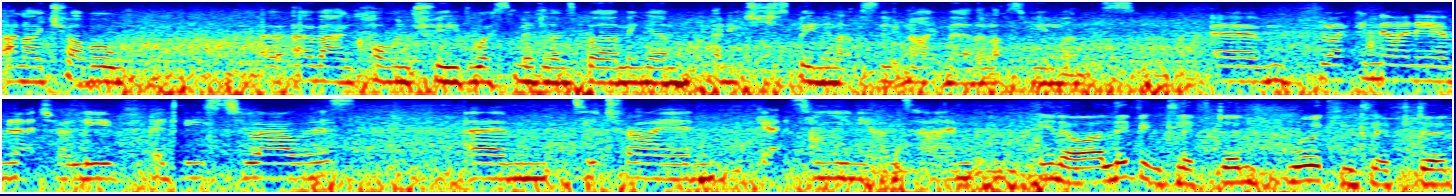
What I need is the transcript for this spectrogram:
and I travel uh, around Coventry, the West Midlands, Birmingham, and it's just been an absolute nightmare the last few months. Um, for like a 9am lecture, I leave at least two hours. Um, to try and get to uni on time. You know, I live in Clifton, work in Clifton,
